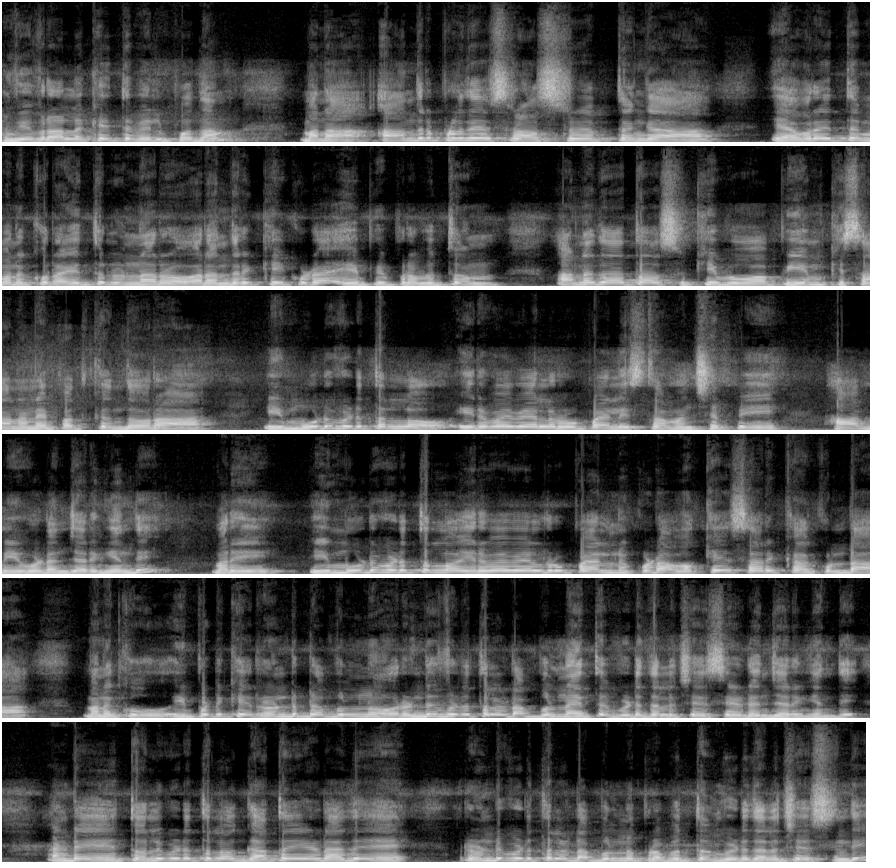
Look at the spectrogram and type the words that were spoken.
వివరాలకైతే వెళ్ళిపోదాం. మన ఆంధ్రప్రదేశ్ రాష్ట్ర వ్యాప్తంగా ఎవరైతే మనకు రైతులు ఉన్నారో వారందరికీ కూడా ఏపీ ప్రభుత్వం అన్నదాత సుఖీభవ పిఎం కిసాన్ అనే పథకం ద్వారా ఈ మూడు విడతల్లో ఇరవై వేల రూపాయలు ఇస్తామని చెప్పి హామీ ఇవ్వడం జరిగింది. మరి ఈ మూడు విడతల్లో ఇరవై వేల రూపాయలను కూడా ఒకేసారి కాకుండా మనకు ఇప్పటికే రెండు డబ్బులను రెండు విడతల డబ్బులను అయితే విడుదల చేసేయడం జరిగింది. అంటే తొలి విడతలో గత ఏడాదే రెండు విడతల డబ్బులను ప్రభుత్వం విడుదల చేసింది.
